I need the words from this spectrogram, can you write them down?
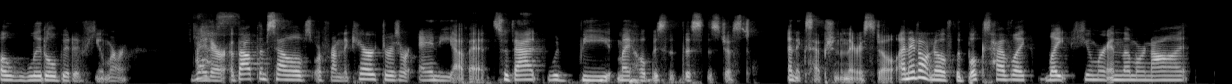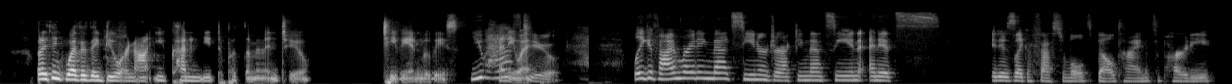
a little bit of humor, either Yes. about themselves or from the characters or any of it. So that would be my hope is that this is just an exception and there is still. And I don't know if the books have like light humor in them or not, but I think whether they do or not, you kind of need to put them into TV and movies. You have Anyway. to. Like if I'm writing that scene or directing that scene and it's it is like a festival, it's Bel Tine, it's a party.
